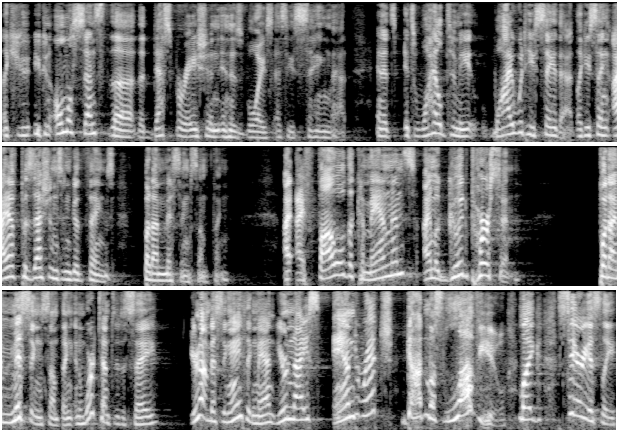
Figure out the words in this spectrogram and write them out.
Like you, you can almost sense the, the desperation in his voice as he's saying that. And it's, it's wild to me. Why would he say that? Like he's saying, I have possessions and good things, but I'm missing something. I, I follow the commandments, I'm a good person, but I'm missing something. And we're tempted to say, you're not missing anything, man. You're nice and rich. God must love you. Like, seriously,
